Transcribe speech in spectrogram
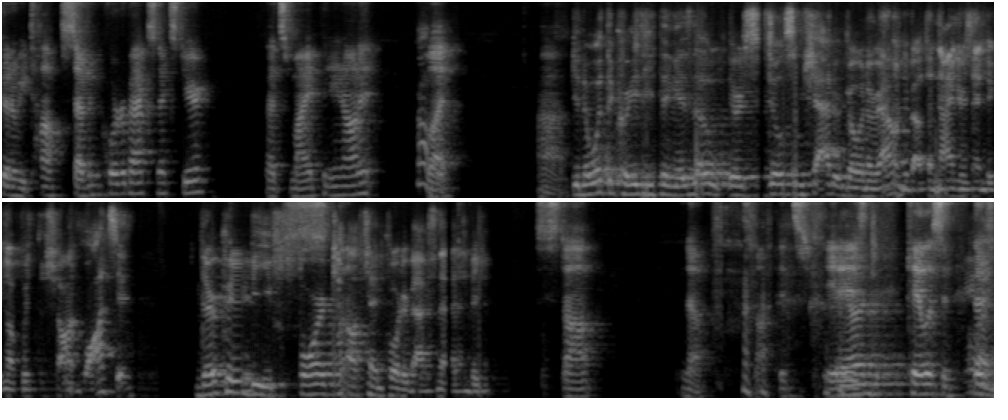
going to be top seven quarterbacks next year. That's my opinion on it. Probably. But uh, You know what the crazy thing is, though? There's still some chatter going around about the Niners ending up with Deshaun Watson. There could be four top 10 quarterbacks in that division. stop. No, it's not. It's it is. And Okay, listen. There's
